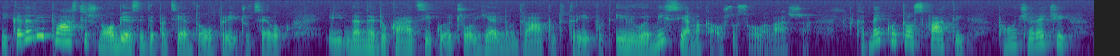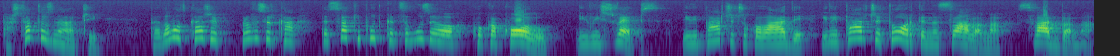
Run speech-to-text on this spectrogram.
I kada vi plastično objasnite pacijentu ovu priču celog i na edukaciji koju je čuo jednom, dva put, tri put ili u emisijama kao što su ova vaša, kad neko to shvati, pa on će reći, pa šta to znači? Pa ovo kaže profesorka da svaki put kad sam uzeo Coca-Colu ili Schweppes ili parče čokolade ili parče torte na slavama, svadbama,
